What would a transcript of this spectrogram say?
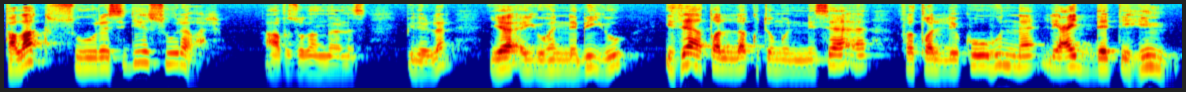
Talak suresi diye sure var. Hafız olanlarınız bilirler. Ya eyyühen nebiyyü İzâ tallaktumun nisâe fatallikuhunne liiddetihin.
